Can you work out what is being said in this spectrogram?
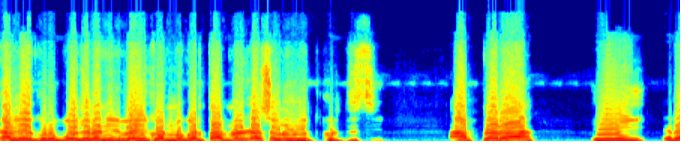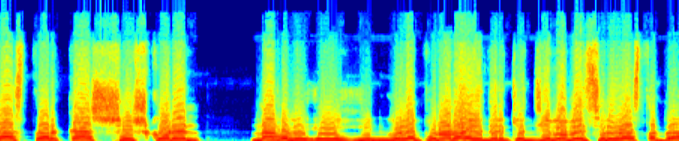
কালিয়াকুর উপজেলা নির্বাহী কর্মকর্তা আপনার কাছে অনুরোধ করতেছি। আপনারা এই রাস্তার কাজ শেষ করেন, না হলে এই ইটগুলা পুনরায় এদেরকে যেভাবে ছিল রাস্তাটা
